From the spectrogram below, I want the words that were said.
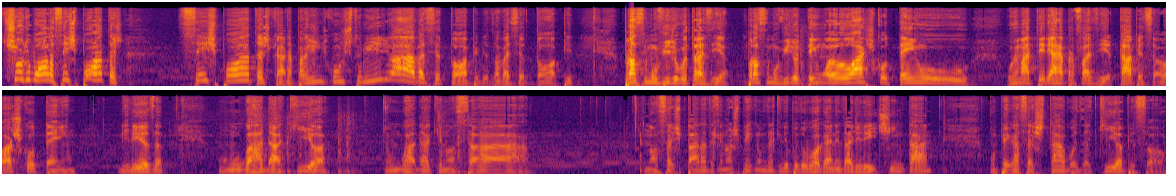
show de bola, seis portas. Seis portas, cara. Pra gente construir, ah, vai ser top, pessoal, vai ser top. Próximo vídeo eu vou trazer. Próximo vídeo eu tenho, eu acho que eu tenho os materiais pra fazer, tá, pessoal? Eu acho que eu tenho. Beleza? Vamos guardar aqui, ó. Vamos guardar aqui nossa... Nossas paradas que nós pegamos aqui. Depois eu vou organizar direitinho, tá? Vamos pegar essas tábuas aqui, ó, pessoal.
